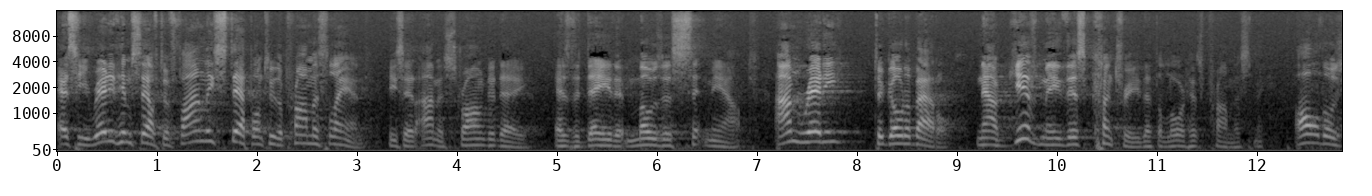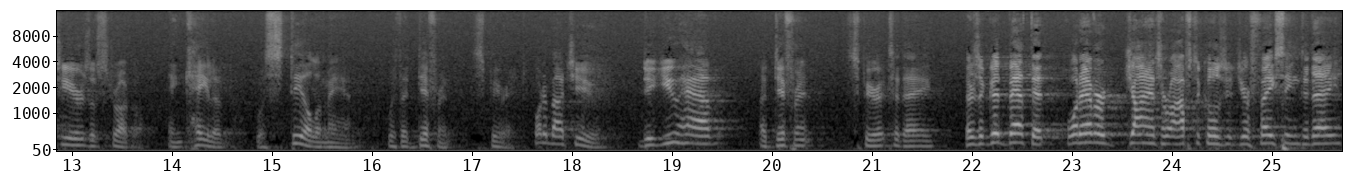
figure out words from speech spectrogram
as he readied himself to finally step onto the promised land, he said, I'm as strong today as the day that Moses sent me out. I'm ready to go to battle. Now give me this country that the Lord has promised me. All those years of struggle. And Caleb was still a man with a different spirit. What about you? Do you have a different spirit today? There's a good bet that whatever giants or obstacles that you're facing today,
